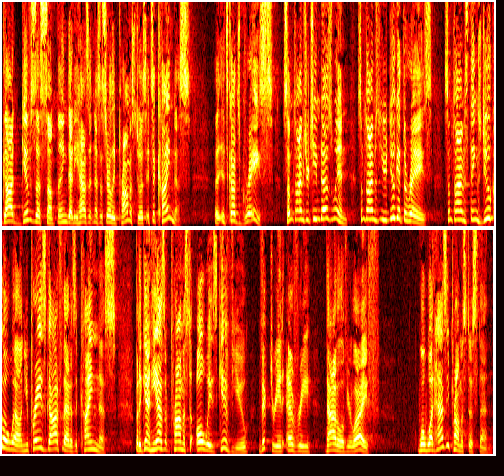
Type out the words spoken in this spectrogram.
God gives us something that he hasn't necessarily promised to us, it's a kindness. It's God's grace. Sometimes your team does win. Sometimes you do get the raise. Sometimes things do go well, and you praise God for that as a kindness. But again, he hasn't promised to always give you victory in every battle of your life. Well, what has he promised us then?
